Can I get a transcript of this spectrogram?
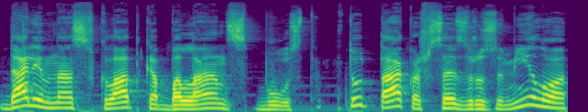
Далі в нас вкладка Balance Boost. Тут також все зрозуміло.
